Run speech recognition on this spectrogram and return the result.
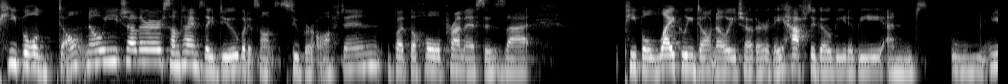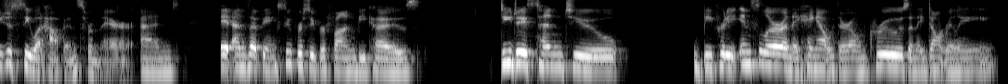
people don't know each other. Sometimes they do, but it's not super often. But the whole premise is that people likely don't know each other. They have to go B2B and you just see what happens from there. And it ends up being super, super fun because DJs tend to be pretty insular and they hang out with their own crews and they don't really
